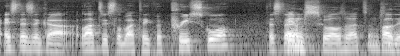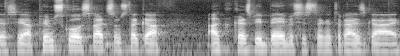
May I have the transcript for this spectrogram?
es nezinu, kā Latvijas labāk teikt, bet preschool. Tas tā- Pirmsskolas vecums. Paldies, jā, pirmsskolas vecums. Kā, atkal, kad es biju bērns, es tur aizgāju.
